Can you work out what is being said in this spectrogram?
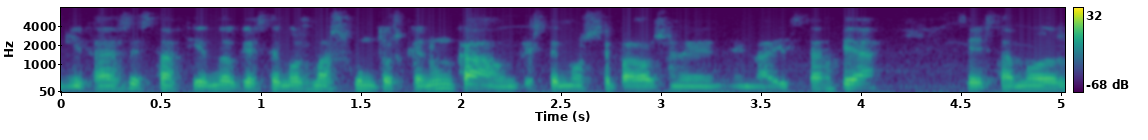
quizás está haciendo que estemos más juntos que nunca, aunque estemos separados en, en la distancia estamos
